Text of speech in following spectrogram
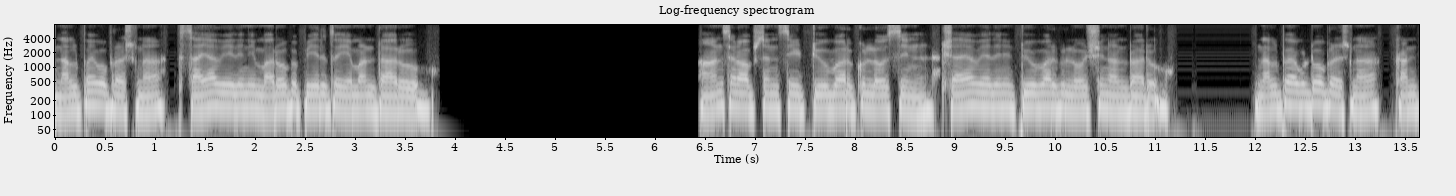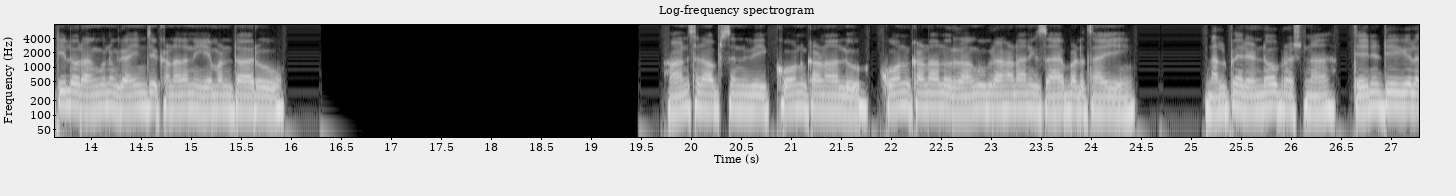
నలభైవ ప్రశ్న క్షయవ్యాధిని మరొక పేరుతో ఏమంటారు? ఆన్సర్ ఆప్షన్ సి ట్యూబర్కులోసిన్ క్షయవ్యాధిని ట్యూబర్కులోసిన్ అంటారు. నలభై ఒకటో ప్రశ్న కంటిలో రంగును గ్రహించే కణాలను ఏమంటారు? ఆన్సర్ ఆప్షన్ వి కోన్ కణాలు. కోన్ కణాలు రంగు గ్రహణానికి సహాయపడతాయి. నలభై రెండవ ప్రశ్న తేనెటీగల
